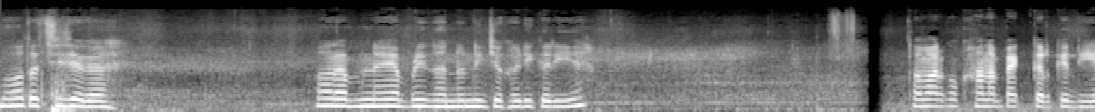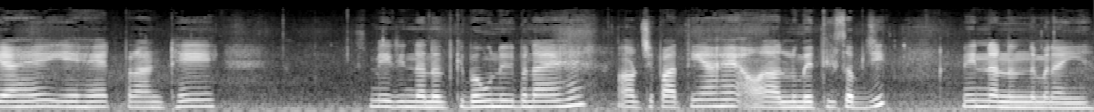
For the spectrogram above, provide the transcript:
बहुत अच्छी जगह है। और अपने अपनी धनु नीचे खड़ी करी है। तो हमारे को खाना पैक करके दिया है। ये है परांठे। मेरी ननद की बहू ने बनाए हैं और चपातियाँ हैं और आलू मेथी सब्ज़ी मेरी ननद ने बनाई है।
